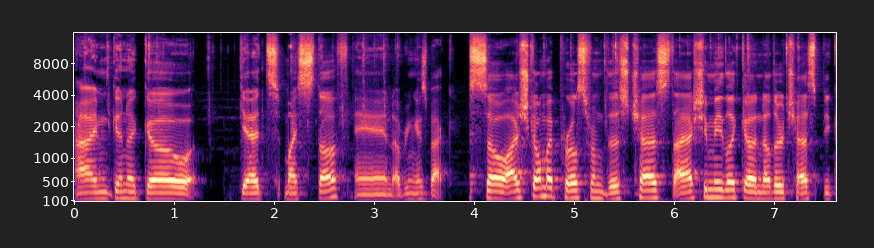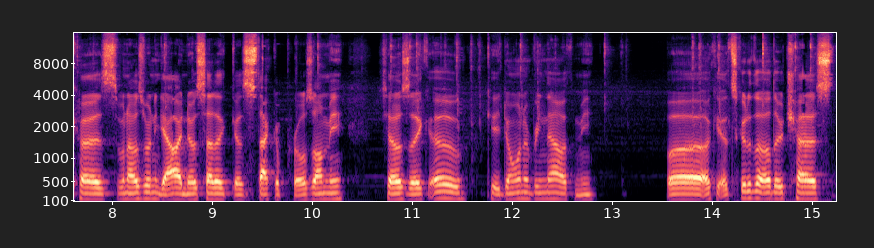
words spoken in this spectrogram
I'm gonna go get my stuff and I'll bring you guys back. So I just got my pearls from this chest. I actually made like another chest because when I was running out, I noticed I had like a stack of pearls on me. So I was like, oh, okay, don't want to bring that with me. But okay, let's go to the other chest.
